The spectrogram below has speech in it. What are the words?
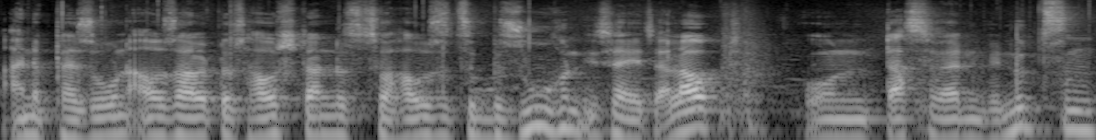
eine Person außerhalb des Hausstandes zu Hause zu besuchen, ist ja jetzt erlaubt und das werden wir nutzen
